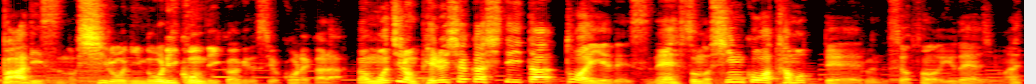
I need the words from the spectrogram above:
バディスの城に乗り込んでいくわけですよ、これから。まあ、もちろんペルシャ化していたとはいえですね、その信仰は保ってるんですよ、そのユダヤ人はね。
